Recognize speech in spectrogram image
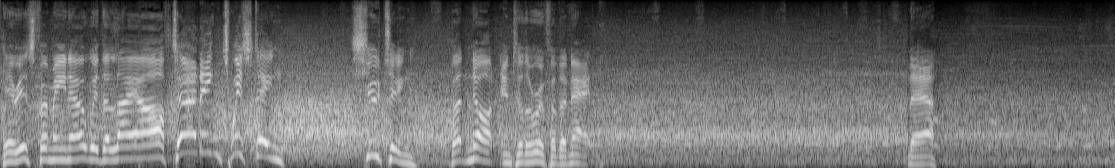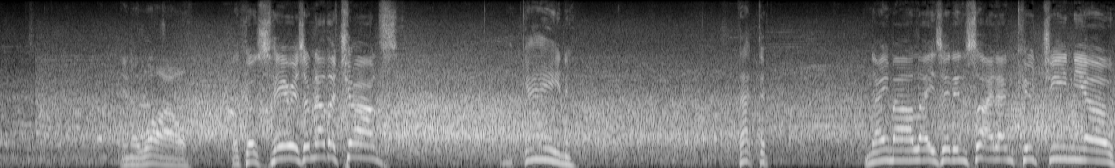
Here is Firmino with the layoff, turning, twisting, shooting, but not into the roof of the net. There. In a while, because here is another chance. Again. That Neymar lays it inside, and Coutinho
